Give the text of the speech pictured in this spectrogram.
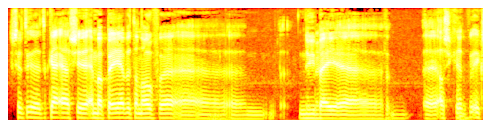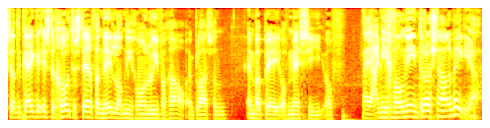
zit te kijken, Als je Mbappé hebt het dan over. eh, ehm, nu bij. eh, eh, als ik, ik zat te kijken, is de grote ster van Nederland niet gewoon Louis van Gaal? In plaats van Mbappé of Messi? Of... Nou ja, in ieder geval in de internationale media.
